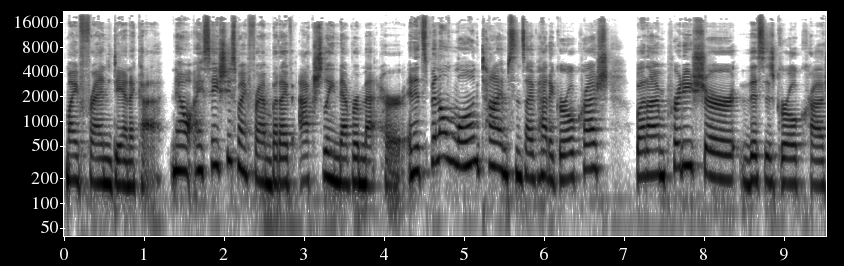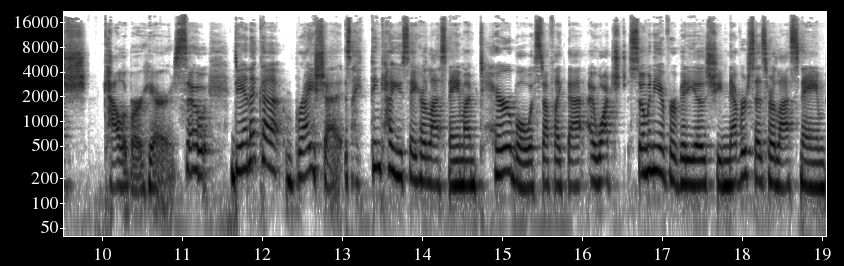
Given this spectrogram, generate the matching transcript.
my friend Danika. Now, I say she's my friend, but I've actually never met her. And it's been a long time since I've had a girl crush, but I'm pretty sure this is girl crush caliber here. So Danika Brysha is, I think, how you say her last name. I'm terrible with stuff like that. I watched so many of her videos. She never says her last name,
